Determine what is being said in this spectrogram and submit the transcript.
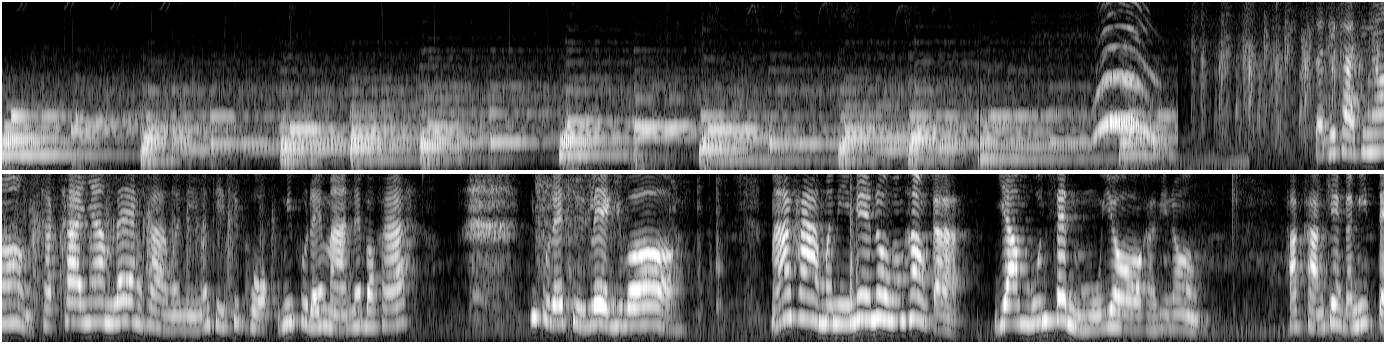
สวัสดีค่ะพี่น้อง ทักทายย่ามแรงค่ะวันนี้วันที่สิบหกมีผู้ใดหมานได้บ่คะมีผู้ใดถือเลขอยู่บ่มาค่ะมื้อนี้เมนูของเฮากะยำวุ้นเส้นหมูยอค่ะพี่น้อง ผักขางเคียงกับมีแต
